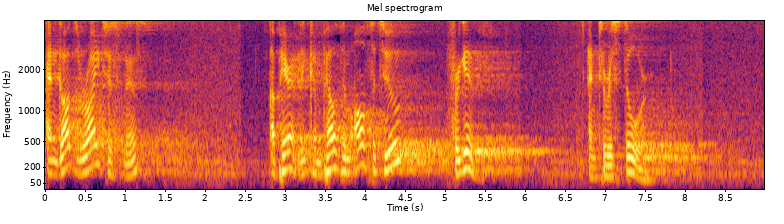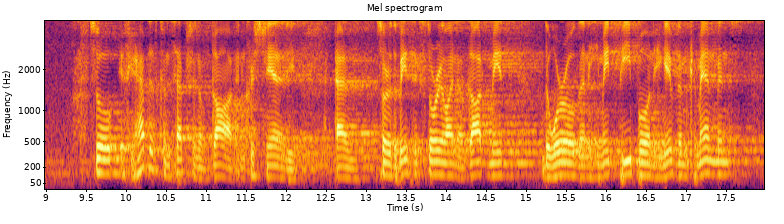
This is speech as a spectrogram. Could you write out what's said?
and God's righteousness apparently compels him also to forgive and to restore. So, if you have this conception of God in Christianity as sort of the basic storyline as God made the world and He made people and He gave them commandments,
